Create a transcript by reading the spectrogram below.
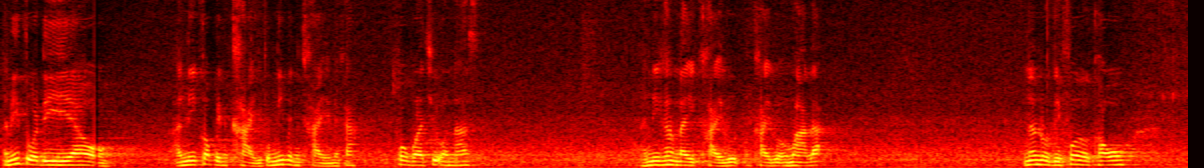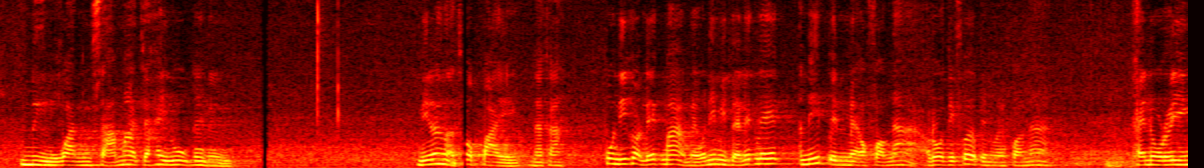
อันนี้ตัวเดียว อันนี้ก็เป็นไข่ตรงนี้เป็นไข่นะคะ พวกบราชิโอนัส อันนี้ข้างในไข่หลุดไข่หลุดมาแล้วนั่นโรติเฟอร์เขาหนึ่งวันสามารถจะให้ลูกได้เลย มีลักษณะทั่วไปนะคะ พวกนี้ก็เล็กมากแม้วันนี้มีแต่เล็ก ๆ อันนี้เป็น meiofauna rotifer เป็น meiofauna kinorhynch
